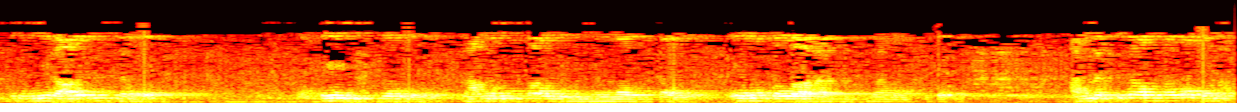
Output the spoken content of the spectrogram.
ఇప్పుడు మీరు ఆలోచించలేదు ఏ ఇంట్లో నామరూపాలు ఈ విధంగా ఉంటాయి. ఏదో ఆరాధించడానికి అన్నట్టుగా ఉన్నదా జనం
